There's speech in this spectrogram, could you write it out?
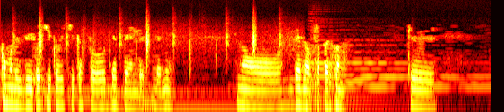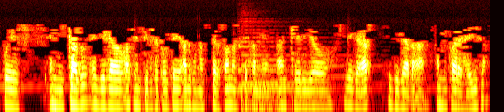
como les digo chicos y chicas, todo depende de mí, no de la otra persona. Que pues en mi caso he llegado a sentir celos de algunas personas que también han querido llegar y llegar a, mi pareja Isa.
